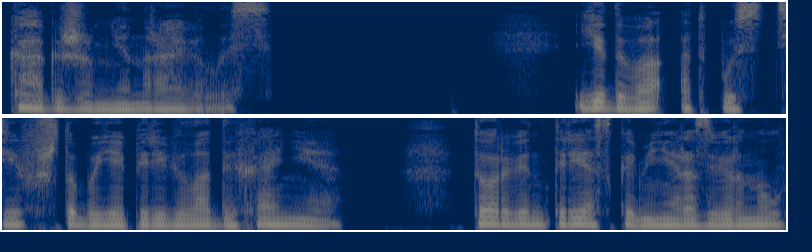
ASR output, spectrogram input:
как же мне нравилось. Едва отпустив, чтобы я перевела дыхание, Торвин резко меня развернул,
